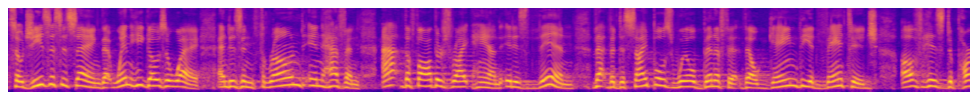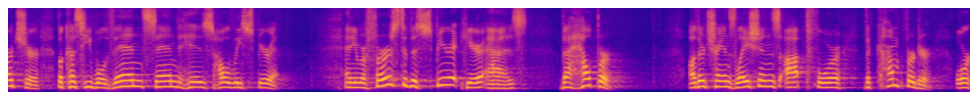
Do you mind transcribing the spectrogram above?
So Jesus is saying that when he goes away and is enthroned in heaven at the Father's right hand, it is then that the disciples will benefit. They'll gain the advantage of his departure because he will then send his Holy Spirit. And he refers to the Spirit here as the helper. Other translations opt for the comforter or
